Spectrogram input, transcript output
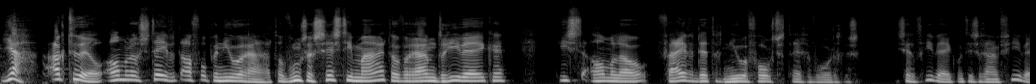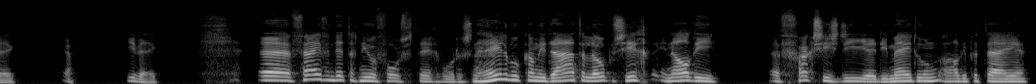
Ja, actueel. Almelo stevend af op een nieuwe raad. Op woensdag 16 maart, over ruim drie weken, kiest Almelo 35 nieuwe volksvertegenwoordigers. Ik zeg drie weken, maar het is ruim vier weken. Ja, vier weken. Uh, eh, 35 nieuwe volksvertegenwoordigers. Een heleboel kandidaten lopen zich in al die uh, fracties die, uh, die meedoen, al die partijen,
